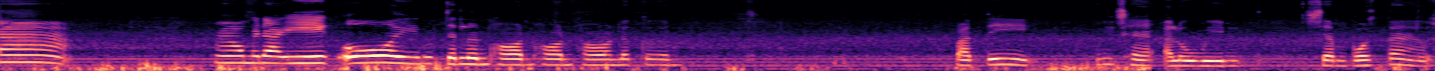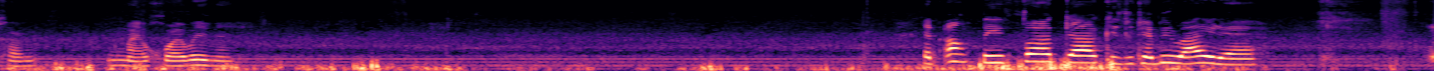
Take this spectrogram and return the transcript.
อะเอาไม่ได้อีก โอ้ยเจริญพรพรพรเหลือเกิน ปาร์ตี้แชร์อโลวีนแชมโปสเตอร์ครั้งหมายความว่ายังไง And I'll be fucked out cause you can be right there เร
